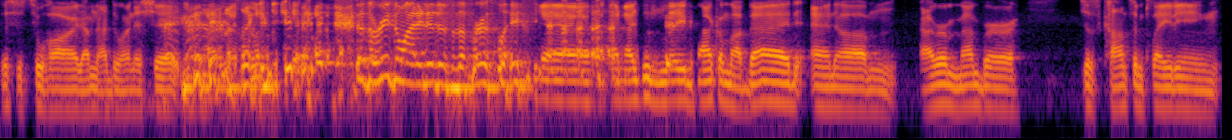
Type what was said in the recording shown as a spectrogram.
"This is too hard. I'm not doing this shit." There's a reason why I did this in the first place. yeah, and I just laid back on my bed, and um, I remember just contemplating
